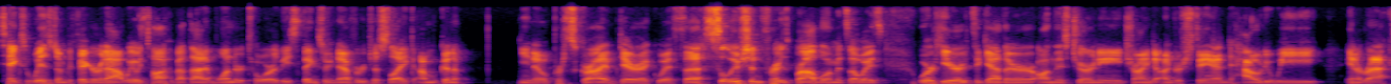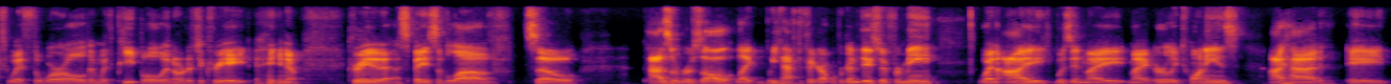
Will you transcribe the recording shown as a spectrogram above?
takes wisdom to figure it out. We always talk about that in wonder tour these things are never just like i'm gonna you know prescribe Derek with a solution for his problem. It's always we're here together on this journey trying to understand how do we interact with the world and with people in order to create you know create a, a space of love. So as a result, like we have to figure out what we're going to do. So for me, when I was in my my early 20s, I had a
